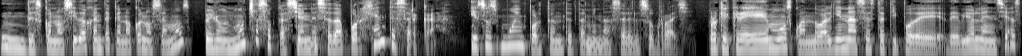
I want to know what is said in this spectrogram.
desconocido, gente que no conocemos, pero en muchas ocasiones se da por gente cercana. Y eso es muy importante también hacer el subraye, porque creemos cuando alguien hace este tipo de, violencias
